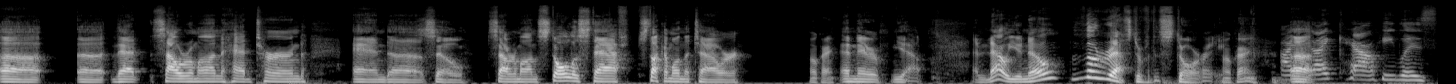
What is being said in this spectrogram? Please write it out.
uh, uh, that Sauron had turned. And uh, so Sauron stole his staff, stuck him on the tower, okay. and they're, yeah. And now you know the rest of the story. Okay. I Uh, like how he was.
